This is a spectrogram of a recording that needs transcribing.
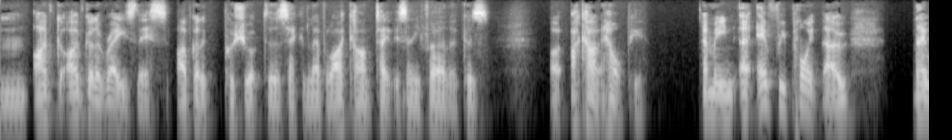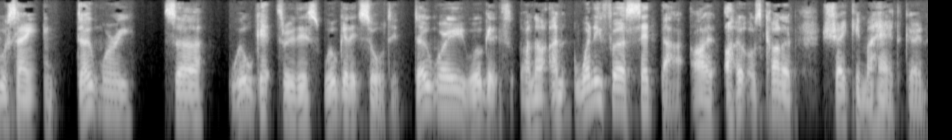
mm, "I've got I've got to raise this. I've got to push you up to the second level. I can't take this any further because I, I can't help you." I mean, at every point though, they were saying, "Don't worry, sir. We'll get through this. We'll get it sorted. Don't worry, we'll get it." And, I, and when he first said that, I, I was kind of shaking my head, going,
